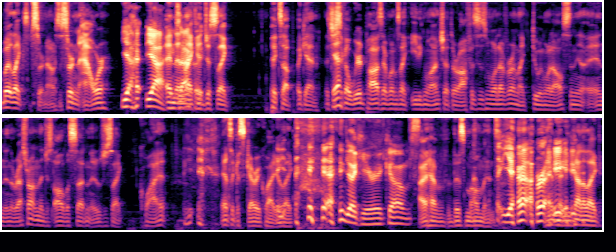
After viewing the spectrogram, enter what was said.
but like certain hours, a certain hour, Yeah, yeah. and then like it just like picks up again. It's just Yeah. like a weird pause. Everyone's like eating lunch at their offices and whatever, and like doing what else in the in, in the restaurant, and then just all of a sudden it was just like quiet. and it's like a scary quiet. You're like, you're like, here it comes. I have this moment. Yeah, right. and then you kind of like,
